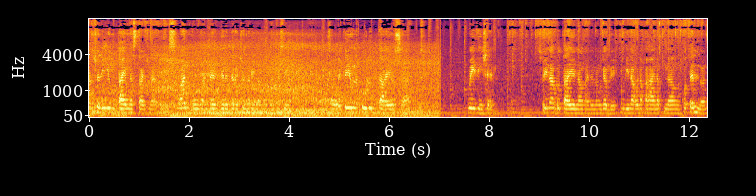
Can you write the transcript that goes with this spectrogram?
Actually yung time na start natin is 101 dahil dire-diretso na rin ang naman kasi. So ito yung natulog tayo sa waiting shed. So inabot tayo ng ano ng gabi. Hindi na ako nakahanap ng hotel nun.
